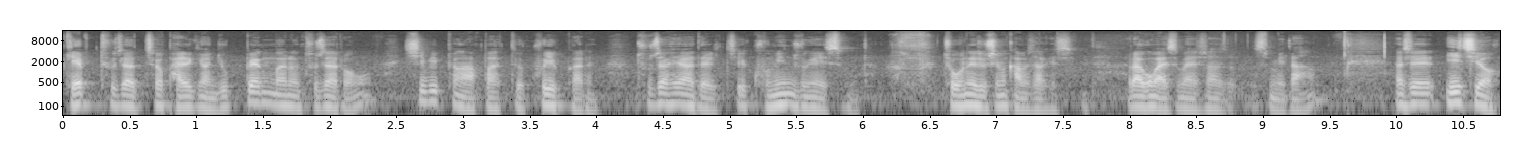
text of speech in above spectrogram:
갭 투자처 발견 600만 원 투자로 12평 아파트 구입 가능 투자해야 될지 고민 중에 있습니다. 조언해 주시면 감사하겠습니다. 라고 말씀하셨습니다. 사실 이 지역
